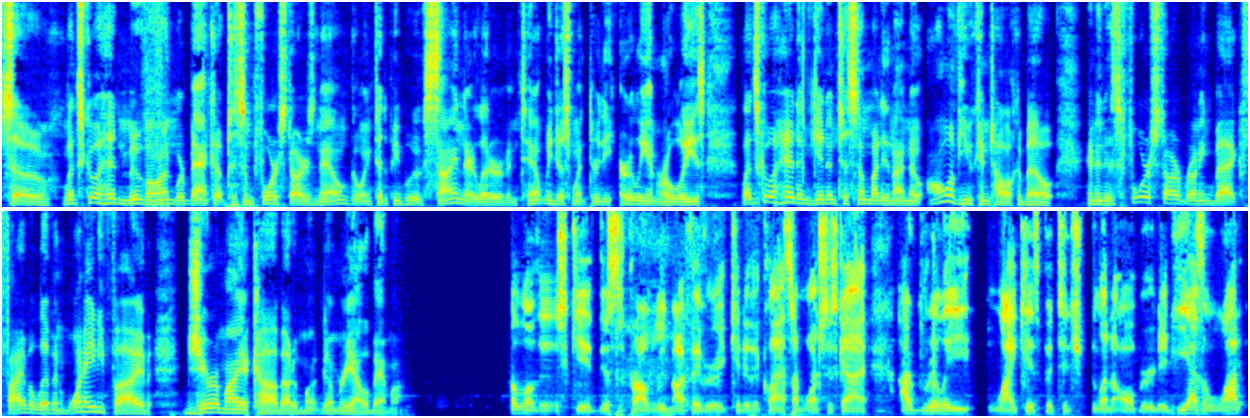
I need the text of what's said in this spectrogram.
So let's go ahead and move on. We're back up to some four stars now, going to the people who have signed their letter of intent. We just went through the early enrollees. Let's go ahead and get into somebody that I know all of you can talk about, and it is four star running back, 5'11, 185, Jeremiah Cobb out of Montgomery, Alabama. I love this kid. This is probably my favorite kid of the class. I've watched this guy. I really like his potential at Auburn, and he has a lot.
